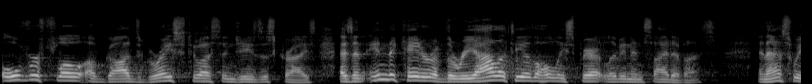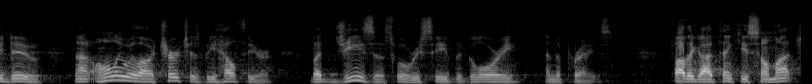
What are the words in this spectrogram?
overflow of God's grace to us in Jesus Christ, as an indicator of the reality of the Holy Spirit living inside of us. And as we do, not only will our churches be healthier, but Jesus will receive the glory and the praise. Father God, thank you so much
